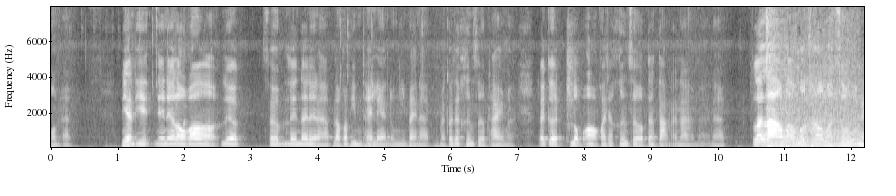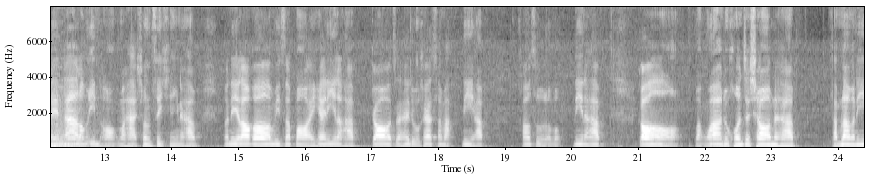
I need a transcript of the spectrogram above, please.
ผมนะครับเนี่ยที่เนี่ยเนี่ยเราก็เลือกเซิร์ฟเล่นได้เลยนะครับ แล้วก็พิมพ์ไทยแลนด์ตรงนี้ไปนะครับ มันก็จะขึ้นเซิร์ฟไทยมา ถ้าเกิดลบออกก็จะขึ้นเซิร์ฟต่างๆนานามานะครับ แล้วเราเราก็เข้ามาสู่ในหน้าล็อกอินของมหาชนสีคิงนะครับ วันนี้เราก็มีสปอยแค่นี้แหละครับ ก็จะให้ดูแค่สมัครนี่ครับ เข้าสู่ระบบนี้นะครับ ก็หวังว่าทุกคนจะชอบนะครับสำหรับวันนี้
